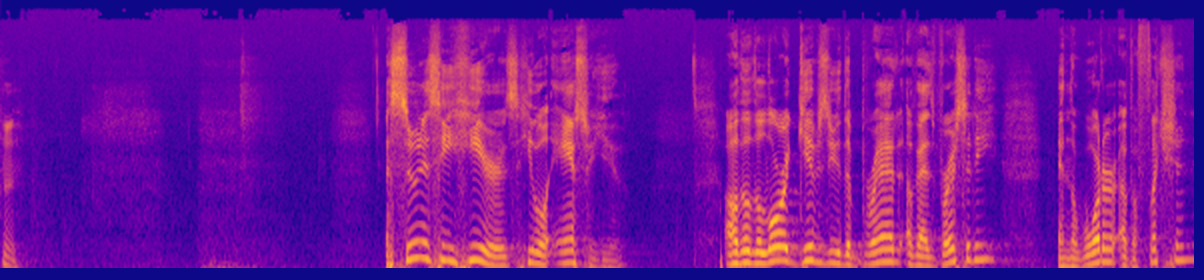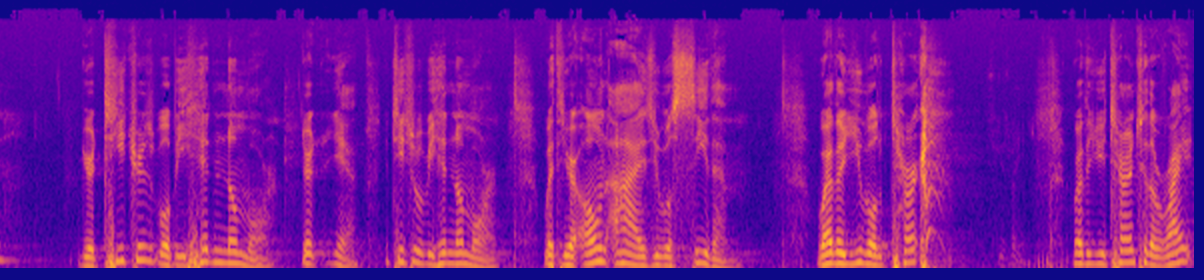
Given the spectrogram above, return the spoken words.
Hmm. As soon as he hears, he will answer you. Although the Lord gives you the bread of adversity and the water of affliction, your teachers will be hidden no more. Your, yeah, your teachers will be hidden no more. With your own eyes you will see them. Whether you will turn whether you turn to the right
